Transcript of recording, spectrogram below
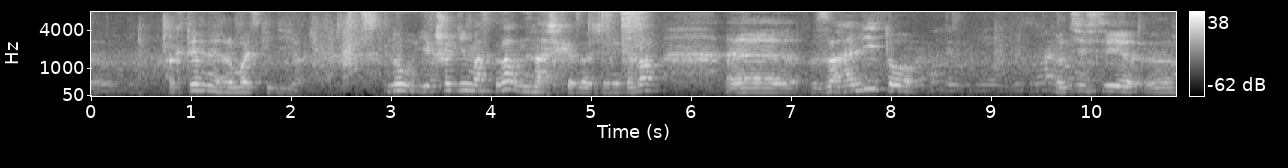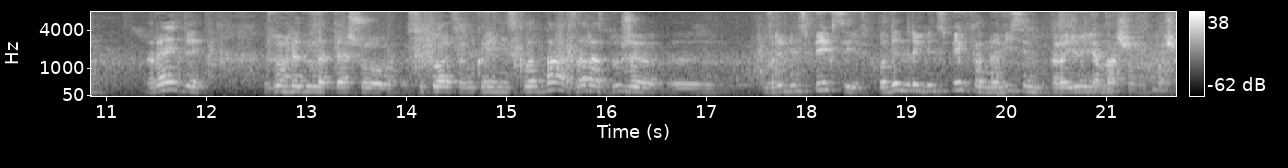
е, активний громадський діяч. Ну, якщо Діма сказав, не знаю, чи казав чи не казав, е, взагалі-то оці всі е, рейди, з огляду на те, що ситуація в Україні складна, зараз дуже е, в рибінспекції один рибінспектор на 8 районів Я бачу, бачу.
